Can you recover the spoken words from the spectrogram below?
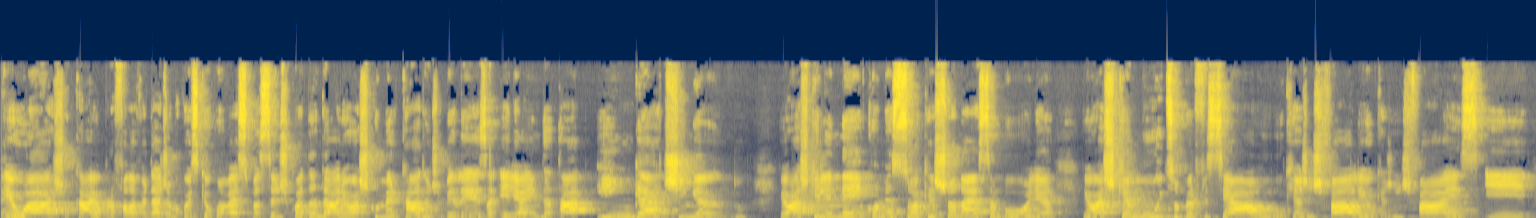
Eu acho, Caio, para falar a verdade, é uma coisa que eu converso bastante com a Dandara. Eu acho que o mercado de beleza, ele ainda está engatinhando. Eu acho que ele nem começou a questionar essa bolha. Eu acho que é muito superficial o que a gente fala e o que a gente faz. E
